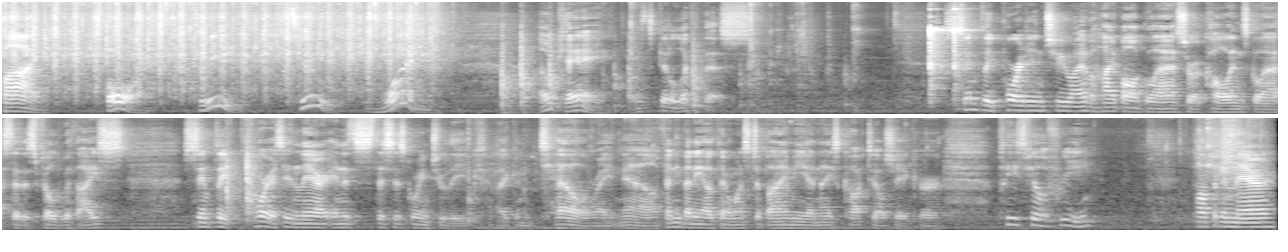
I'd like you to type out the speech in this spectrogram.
Five, four, three, two, one. Okay, let's get a look at this. Simply pour it into, I have a highball glass or a Collins glass that is filled with ice. Simply pour it in there and it's this is going to leak. I can tell right now. If anybody out there wants to buy me a nice cocktail shaker, please feel free. Pop it in there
